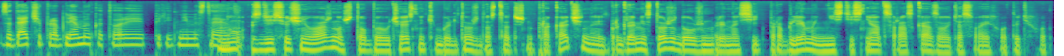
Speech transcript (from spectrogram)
задачи, проблемы, которые перед ними стоят. Ну, здесь очень важно, чтобы участники были тоже достаточно прокачаны. Программист тоже должен приносить проблемы, не стесняться рассказывать о своих вот этих вот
